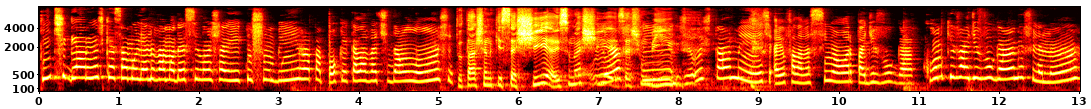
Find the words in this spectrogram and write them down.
quem te garante que essa mulher não vai mandar esse lanche aí com chumbinho, rapaz? Por que, que ela vai te dar um lanche? Tu tá achando que isso é chia? Isso não é chia, Minha isso é chumbinho. filha, justamente. Aí eu falava, senhora, pra divulgar. Como que vai divulgar, minha filha? Não,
